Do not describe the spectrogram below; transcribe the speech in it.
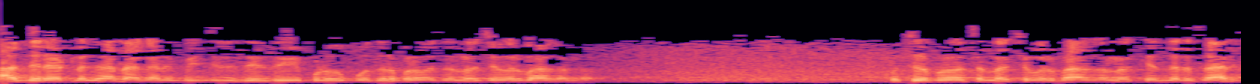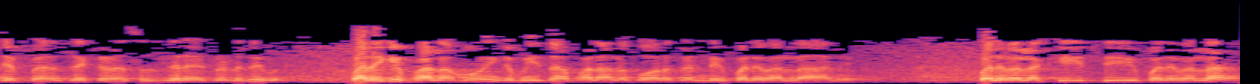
అందినట్లుగా నాకు అనిపించింది. ఇది ఇప్పుడు పొద్దున ప్రవచనంలో చివరి భాగంలో. వచ్చిన ప్రవచనంలో చివరి భాగంలో కిందటిసారి చెప్పాను. శకర శుద్ధి అనేటువంటిది పనికి ఫలము ఇంకా మిగతా ఫలాలు కోరకండి. పని వల్ల అని. పని వల్ల కీర్తి పని వల్ల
